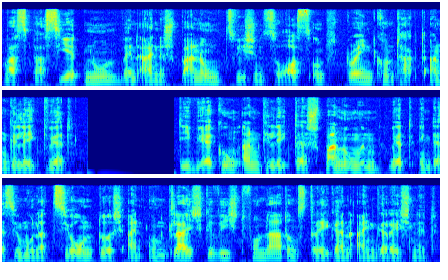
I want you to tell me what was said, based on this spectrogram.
Was passiert nun, wenn eine Spannung zwischen Source und Drain-Kontakt angelegt wird die Wirkung angelegter Spannungen wird in der Simulation durch ein Ungleichgewicht von Ladungsträgern eingerechnet.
